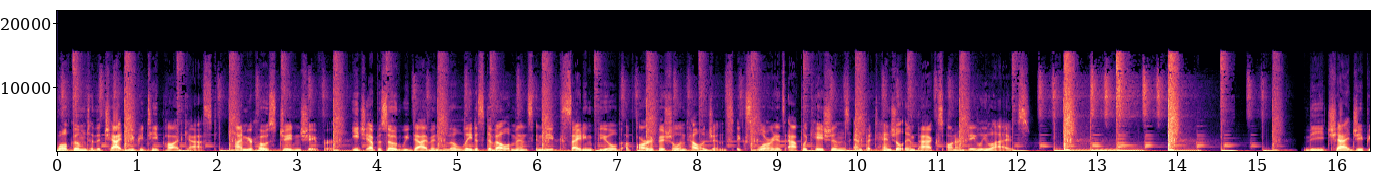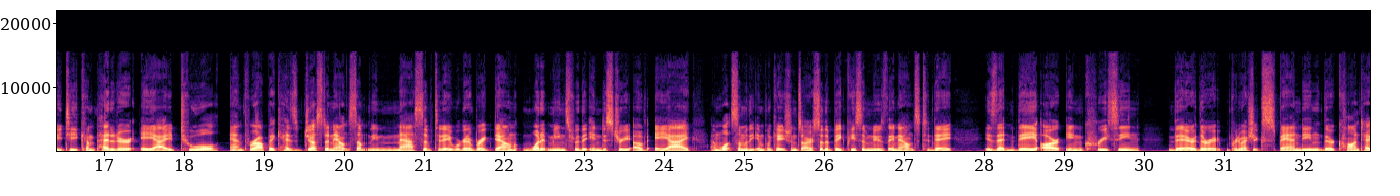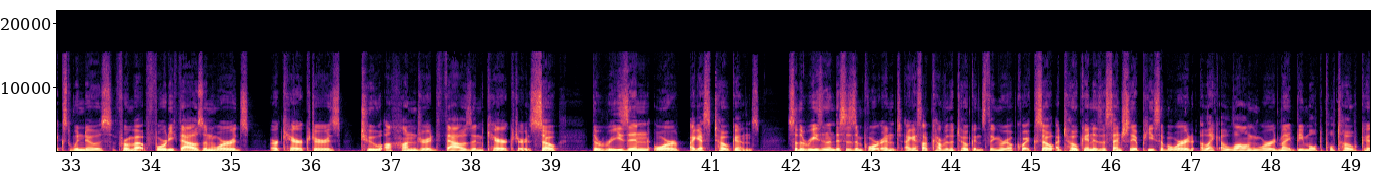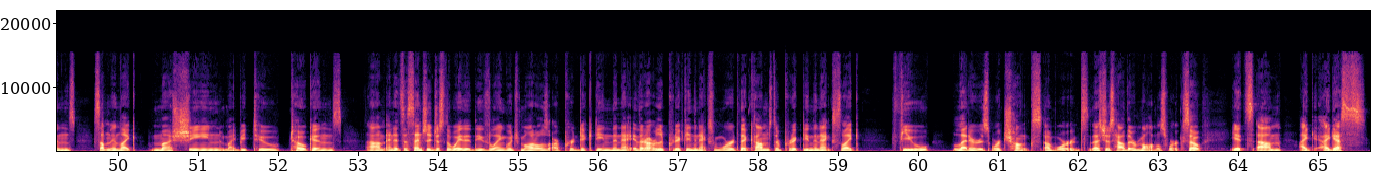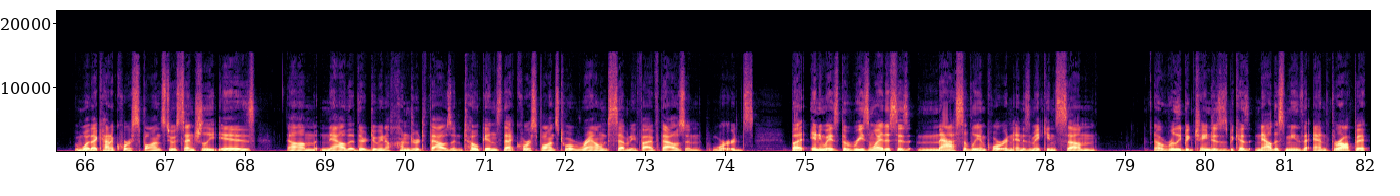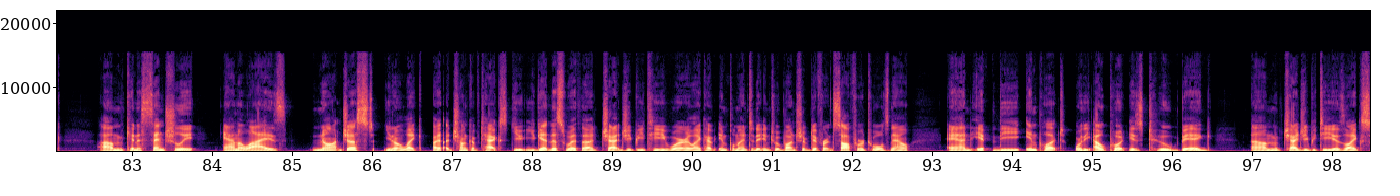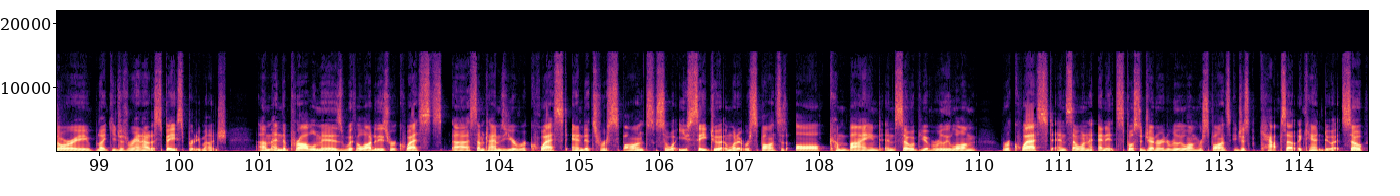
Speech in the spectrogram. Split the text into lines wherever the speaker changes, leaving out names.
Welcome to the ChatGPT podcast. I'm your host, Jaeden Schafer. Each episode, we dive into the latest developments in the exciting field of artificial intelligence, exploring its applications and potential impacts on our daily lives. The ChatGPT competitor AI tool, Anthropic, has just announced something massive today. We're going to break down what it means for the industry of AI and what some of the implications are. So, the big piece of news they announced today is that they are increasing their, they're pretty much expanding their context windows from about 40,000 words or characters to 100,000 characters. So, the reason, or I guess tokens, so the reason that this is important, I guess I'll cover the tokens thing real quick. So a token is essentially a piece of a word, like a long word might be multiple tokens. Something like machine might be two tokens. Um, and it's essentially just the way that these language models are predicting the next. They're not really predicting the next word that comes. They're predicting the next like few letters or chunks of words. That's just how their models work. So it's um, I, I guess what that kind of corresponds to essentially is um, now that they're doing 100,000 tokens, that corresponds to around 75,000 words. But, anyways, the reason why this is massively important and is making some uh, really big changes is because now this means that Anthropic um, can essentially analyze not just you know like a, a, chunk of text. You you get this with uh, ChatGPT where like I've implemented it into a bunch of different software tools now, and if the input or the output is too big, um, ChatGPT is like, sorry, like you just ran out of space pretty much. Um, and the problem is with a lot of these requests, uh, sometimes your request and its response, so what you say to it and what it responds, is all combined. And so if you have a really long request and someone and it's supposed to generate a really long response, it just caps out. It can't do it. So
